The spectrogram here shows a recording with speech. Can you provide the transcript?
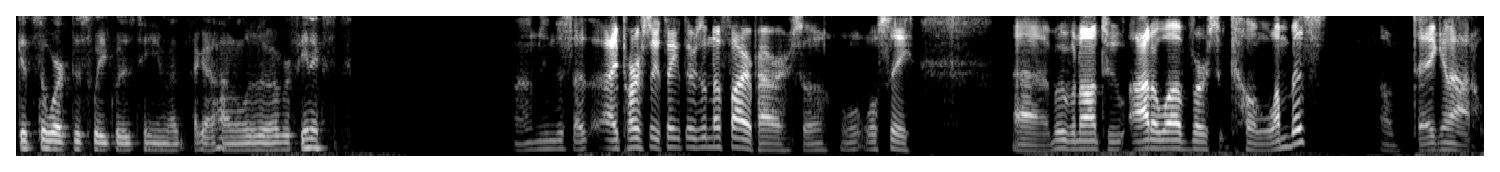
gets to work this week with his team. I, I got Honolulu over Phoenix. I mean, this I, I personally think there's enough firepower, so we'll, we'll see. Uh, moving on to Ottawa versus Columbus. I'm taking Ottawa.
